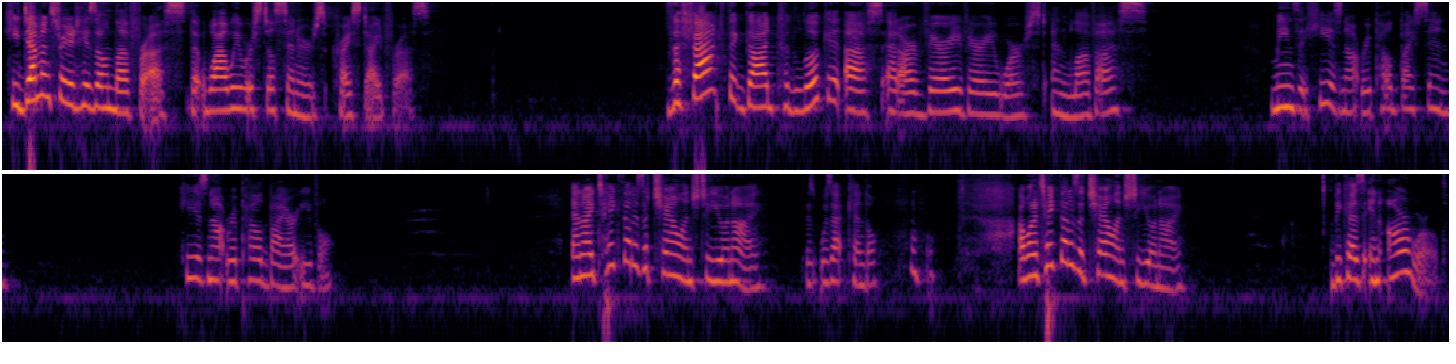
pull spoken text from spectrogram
He demonstrated His own love for us, that while we were still sinners, Christ died for us. The fact that God could look at us at our very, very worst and love us means that He is not repelled by sin. He is not repelled by our evil. And I take that as a challenge to you and I. Was that Kendall? I want to take that as a challenge to you and I. Because in our world,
